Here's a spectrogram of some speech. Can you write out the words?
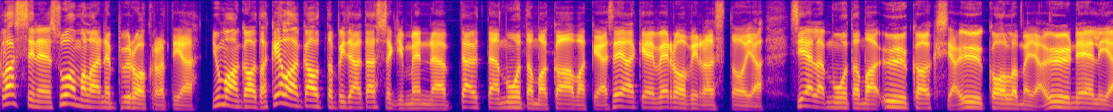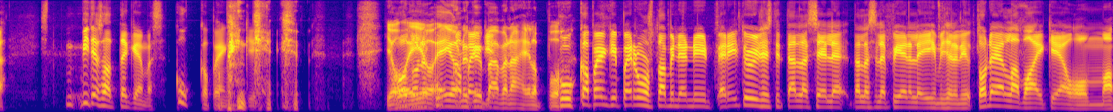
klassinen suomalainen byrokratia. Jumalan kautta, Kelan kautta pitää tässäkin mennä ja täyttää muutama kaavake ja sen jälkeen verovirasto ja siellä muutama Y2 ja Y3 ja Y4. Sitten, mitä sä oot tekemässä? Kukkapenkki. joo, Joo, ei ole, ei ole nykypäivänä helppoa. Kukkapenkin perustaminen niin erityisesti tällaiselle, tällaiselle pienelle ihmiselle niin todella vaikea homma.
